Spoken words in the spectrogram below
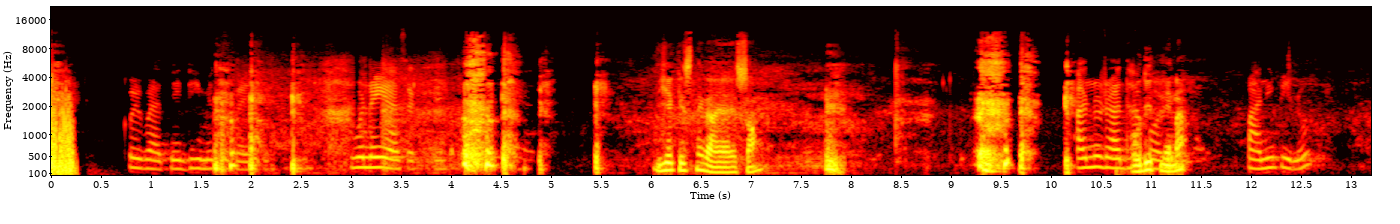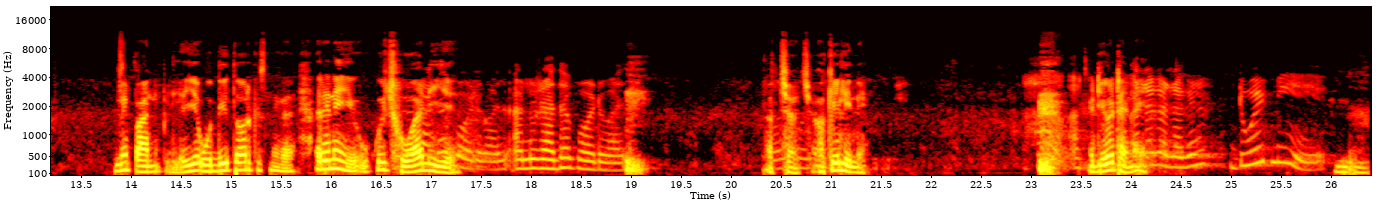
कोई बात नहीं धीमे से गाएँगे। वो नहीं आ सकते। ये किसने गाया है सॉन्ग अनुराधा उदित ने ना? पानी पी लो। नहीं पानी पी लिया। ये उदित और किसने गाया? अरे नहीं कुछ हुआ नहीं है अनुराधा पौडवाल अच्छा अच्छा अकेली ने? हाँ Duet है ना अलग है ना। डुएट नहीं है ये।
